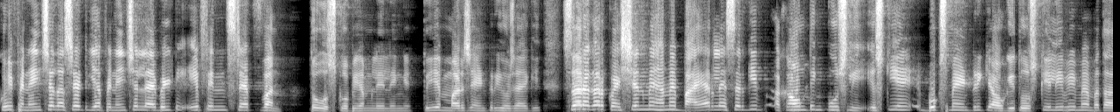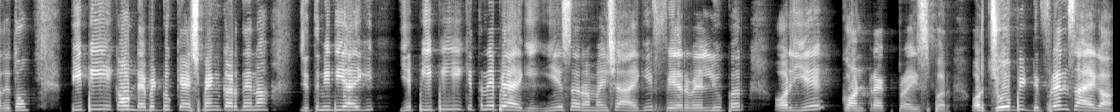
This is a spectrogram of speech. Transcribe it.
कोई फाइनेंशियल असेट या financial liability if in step one तो उसको भी हम ले लेंगे तो ये मर्ज एंट्री हो जाएगी। सर अगर क्वेश्चन में हमें बायर लेसर की अकाउंटिंग पूछ ली, इसकी बुक्स में एंट्री क्या होगी तो उसके लिए भी मैं बता देता हूँ। PPE account debit to cash bank कर देना, जितनी भी आएगी, ये पीपीई कितने पे आएगी? ये सर हमेशा आएगी फेयर वैल्यू पर और ये कॉन्ट्रैक्ट प्राइस पर। और जो भी डिफरेंस आएगा,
